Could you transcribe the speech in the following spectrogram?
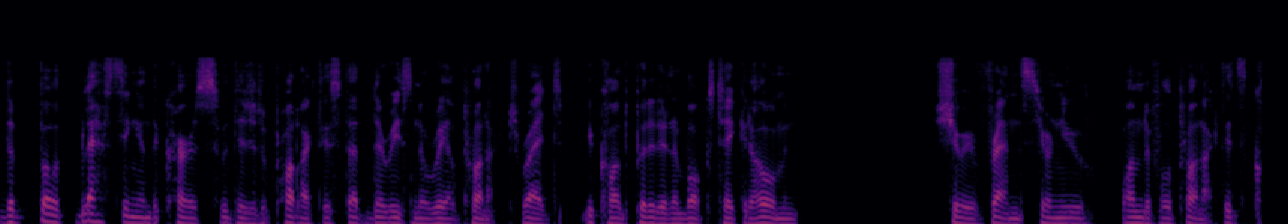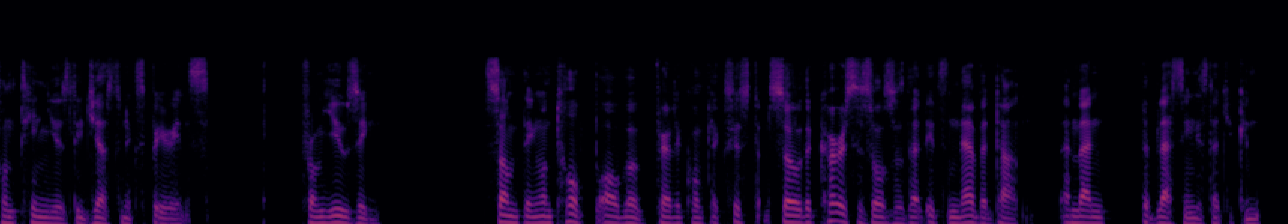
the both blessing and the curse with digital product is that there is no real product, right? You can't put it in a box, take it home, and show your friends your new wonderful product. It's continuously just an experience from using something on top of a fairly complex system. So the curse is also that it's never done. And then the blessing is that you can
